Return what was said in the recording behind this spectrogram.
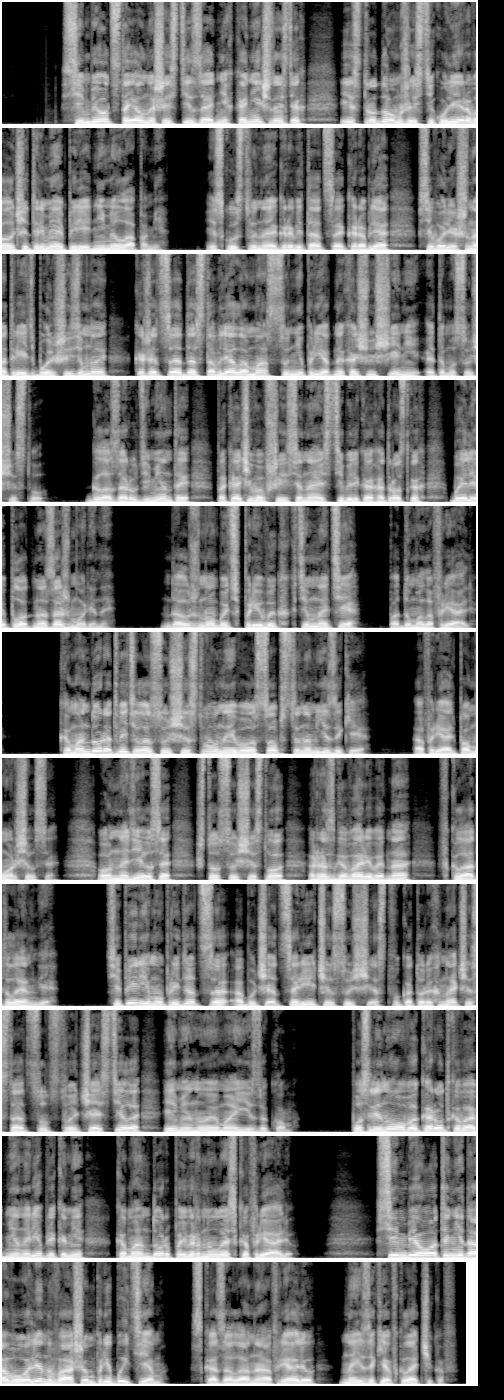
Симбиот стоял на шести задних конечностях и с трудом жестикулировал четырьмя передними лапами. Искусственная гравитация корабля, всего лишь на треть больше земной, кажется, доставляла массу неприятных ощущений этому существу. Глаза рудименты, покачивавшиеся на стебельках отростках, были плотно зажмурены. «Должно быть, привык к темноте», — подумала Фриаль. Командор ответила существу на его собственном языке — Африаль поморщился. Он надеялся, что существо разговаривает на вклад-ленге. Теперь ему придется обучаться речи существ, у которых начисто отсутствует часть тела, именуемая языком. После нового короткого обмена репликами командор повернулась к Африалю. «Симбиот недоволен вашим прибытием», — сказала она Африалю на языке вкладчиков.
